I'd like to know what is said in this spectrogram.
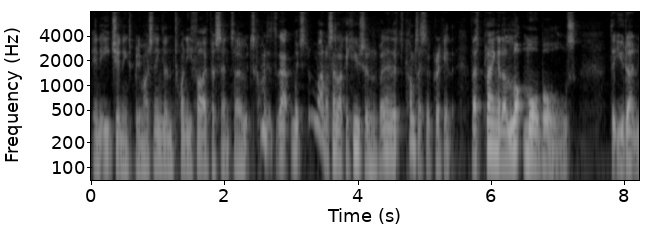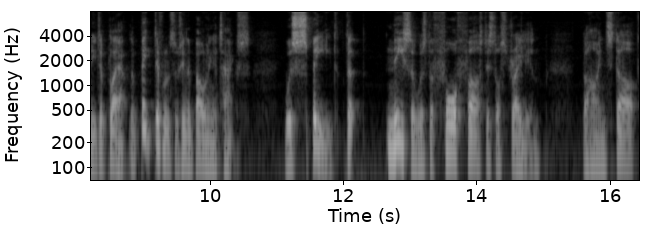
in each innings, pretty much, and England 25%. So it's coming to that, which might not sound like a huge difference, but in the context of cricket, that's playing at a lot more balls that you don't need to play at. The big difference between the bowling attacks was speed. That Neser was the fourth fastest Australian behind Starc,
